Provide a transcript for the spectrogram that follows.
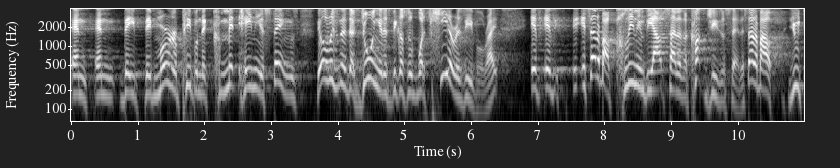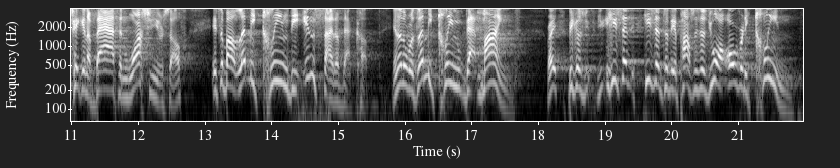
and, and they, they murder people and they commit heinous things, the only reason that they're doing it is because of what's here is evil, right? If, if, it's not about cleaning the outside of the cup, Jesus said. It's not about you taking a bath and washing yourself. It's about let me clean the inside of that cup. In other words, let me clean that mind right? Because he said, he said to the apostles, he says, You are already clean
